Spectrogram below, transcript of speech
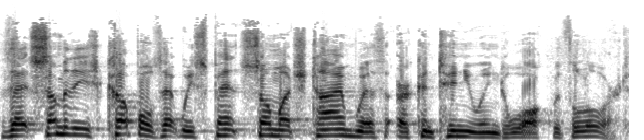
that some of these couples that we spent so much time with are continuing to walk with the Lord.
